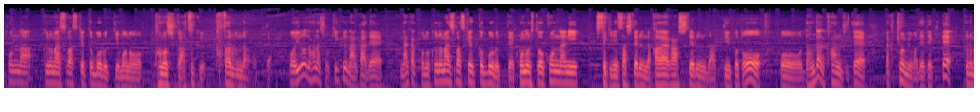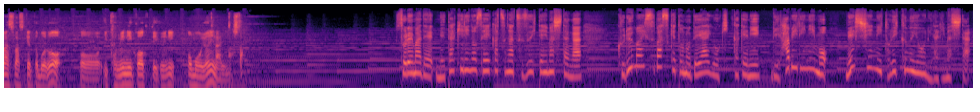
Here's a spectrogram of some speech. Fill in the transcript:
こんな車椅子バスケットボールっていうものを楽しく熱く語るんだろうって。いろんな話を聞く中で、なんかこの車椅子バスケットボールってこの人をこんなに素敵にさせてるんだ、輝かしてるんだっていうことをおだんだん感じて、なんか興味が出てきて、車椅子バスケットボールをお一回見に行こうっていうふうに思うようになりました。それまで寝たきりの生活が続いていましたが車椅子バスケとの出会いをきっかけにリハビリにも熱心に取り組むようになりました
